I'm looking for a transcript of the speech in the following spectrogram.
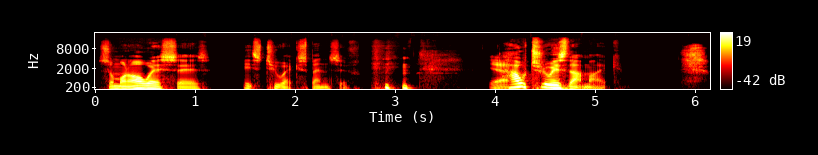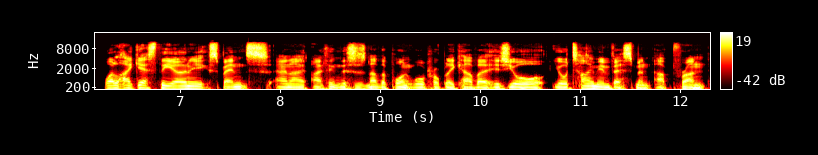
someone always says, It's too expensive. yeah. How true is that, Mike? Well, I guess the only expense, and I, I, think this is another point we'll probably cover, is your your time investment up front.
